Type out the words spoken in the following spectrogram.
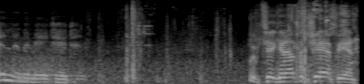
eliminated. We've taken out the champion.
